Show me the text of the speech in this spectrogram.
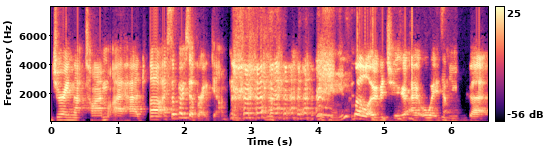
during that time, I had, uh, I suppose, a breakdown. well overdue. I always knew that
